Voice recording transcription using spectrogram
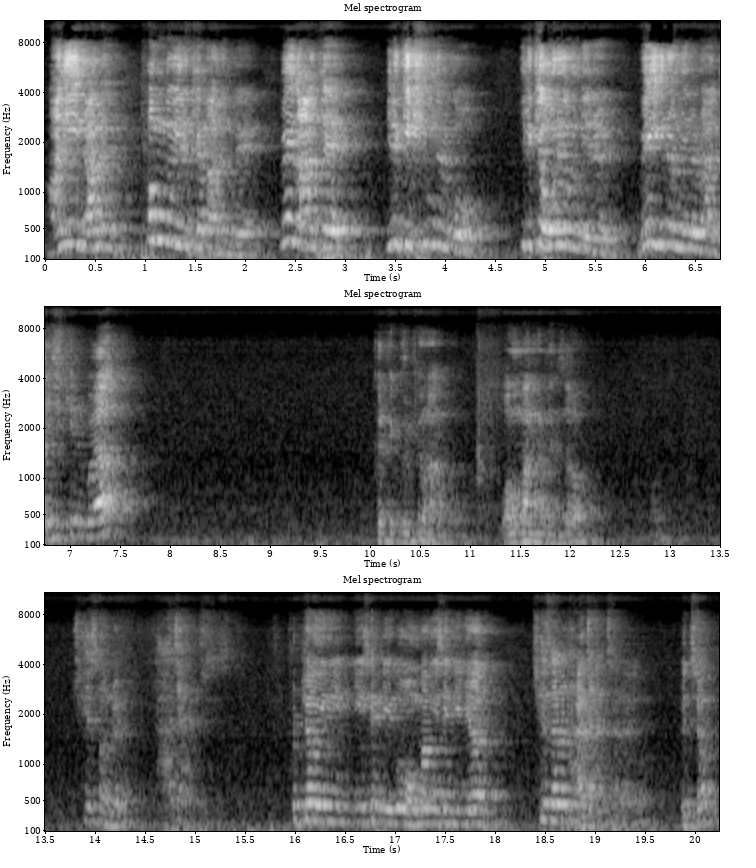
아니 나는 형도 이렇게 많은데 왜 나한테 이렇게 힘들고 이렇게 어려운 일을 왜 이런 일을 나한테 시키는 거야? 그렇게 불평하고 원망하면서 최선을 다하지 않을 수 있어요. 불평이 생기고 원망이 생기면 최선을 다하지 않잖아요. 그렇죠?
